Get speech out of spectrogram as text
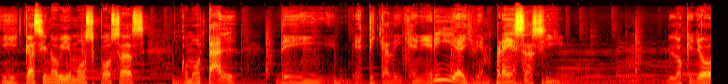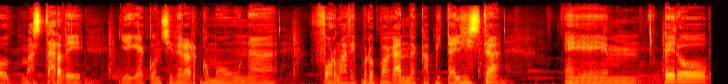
y casi no vimos cosas como tal de ética de ingeniería y de empresas y lo que yo más tarde llegué a considerar como una forma de propaganda capitalista. Em, pero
